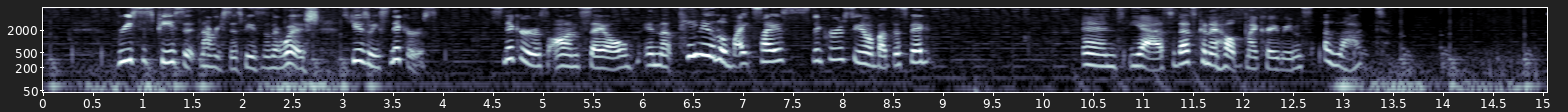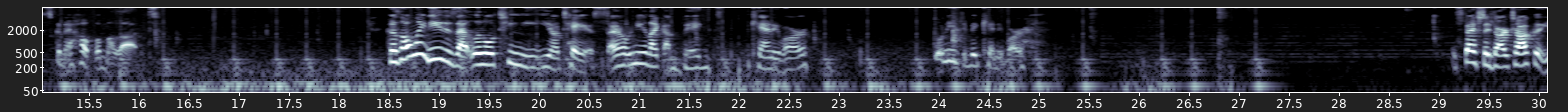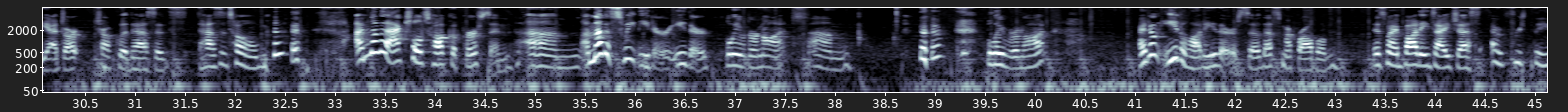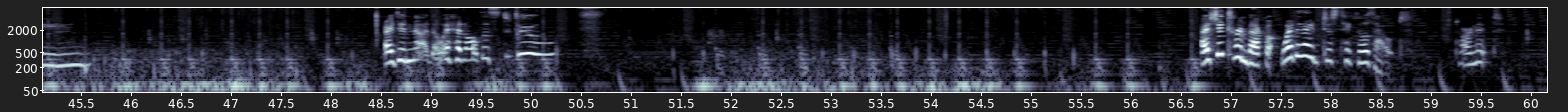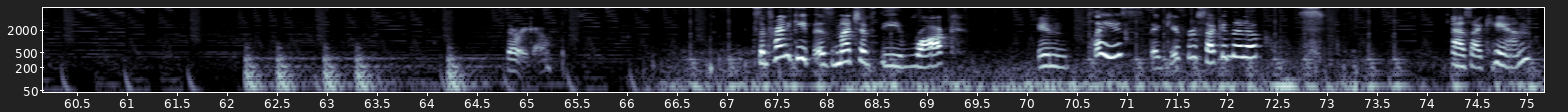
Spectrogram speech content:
Reese's Pieces, not Reese's Pieces, their wish. Excuse me, Snickers. Snickers on sale in the teeny little bite-sized Snickers, you know, about this big. And yeah, so that's to help my cravings a lot. It's to help them a lot. Because all I need is that little teeny, you know, taste. I don't need like a big candy bar. Don't need a big candy bar. Especially dark chocolate. Yeah, dark chocolate has its has its home. I'm not an actual chocolate person. Um, I'm not a sweet eater either, believe it or not. Um, believe it or not. I don't eat a lot either, so that's my problem. Is my body digests everything. I did not know I had all this to do. I should turn back on. Why did I just take those out? Darn it. There we go. So I'm trying to keep as much of the rock in place. Thank you for sucking that up. As I can.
